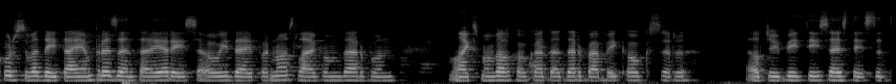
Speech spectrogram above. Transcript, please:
kursu vadītājiem prezentēju arī savu ideju par noslēgumu darbu, un man liekas, man vēl kaut kādā darbā bija kaut kas ar LGBT saistīts. Tad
